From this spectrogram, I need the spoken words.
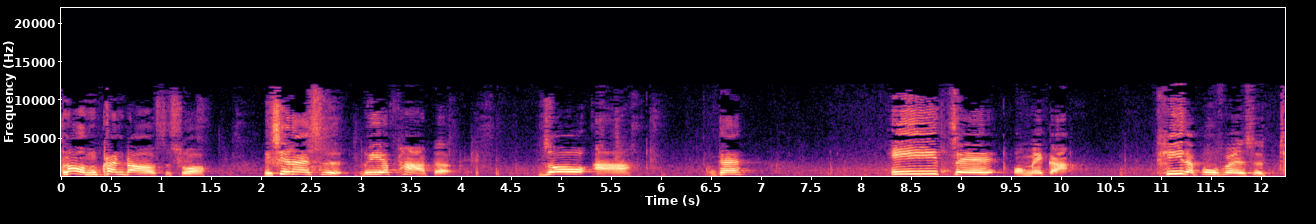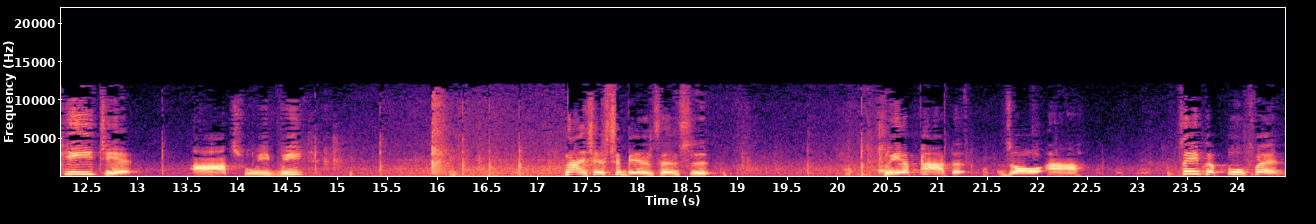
那我们看到是说，你现在是 real part 的。rho r，OK，E J omega，T 的部分是 T 减 R 除以 V，那你现在是变成是 real part rho r，这个部分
